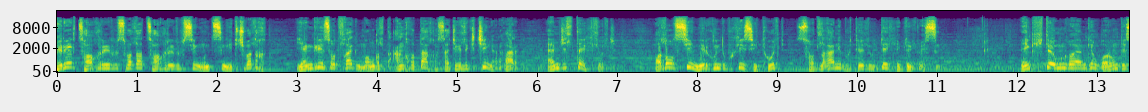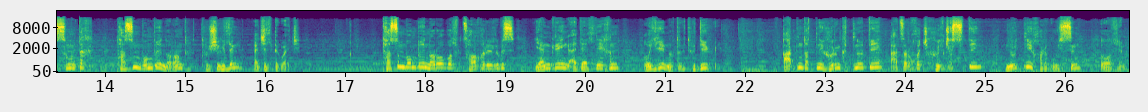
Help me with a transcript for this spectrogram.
Тэрээр цоохор ирвс болоод цоохор ирвсийн үндсэн идэж болох янгрийн судалгааг Монголд анх удаа хос ажиглагчийн аргаар амжилттай эхлүүлж олон улсын нэр хүнд бүхий сэтгүүлд судалгааны бүтээлүүдэд хэвлэл байсан. Ингэхдээ Өмнөгов аймгийн 3 дэсмэн дах Тосон бомбын нуруунд түшиглэн ажилдаг байж. Тосон бомбын нуруу бол цоохор ирвс янгрийн адилных нь өлгийн нутаг төдийгүй. Гадан дотны хөрөнгөтнүүдийн газар ухаж хөлжгсдийн нүдний хорг үйсэн уул юм.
